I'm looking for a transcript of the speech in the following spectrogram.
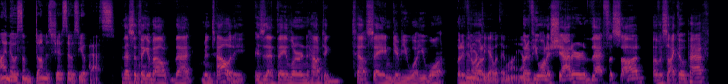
I know some dumb as shit sociopaths. That's the thing about that mentality is that they learn how to tell, say and give you what you want. But if in you want to get what they want. Yeah. But if you want to shatter that facade of a psychopath,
